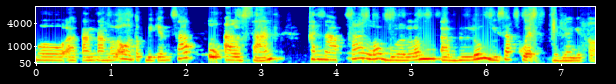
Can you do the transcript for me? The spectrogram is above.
mau uh, tantang lo untuk bikin satu alasan kenapa lo belum uh, belum bisa quit dia bilang gitu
